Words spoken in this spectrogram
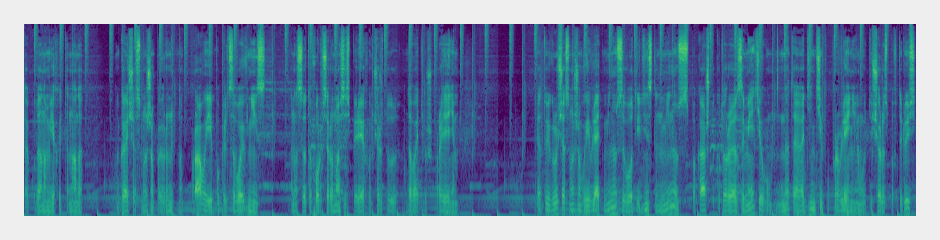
Так, куда нам ехать-то надо? Ага, сейчас нужно повернуть направо и по кольцевой вниз. Я на светофор все равно здесь переехал черту. Давайте уж проедем. Эту игру сейчас нужно выявлять минусы. Вот единственный минус, пока что, который я заметил, это один тип управления. Вот еще раз повторюсь,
